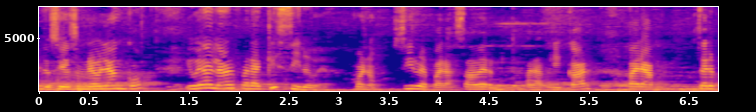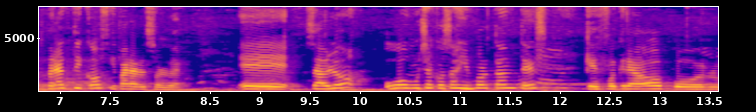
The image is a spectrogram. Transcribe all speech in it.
yo soy el sombrero blanco y voy a hablar para qué sirve. Bueno, sirve para saber, para aplicar, para ser prácticos y para resolver. Eh, se habló, hubo muchas cosas importantes que fue creado por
